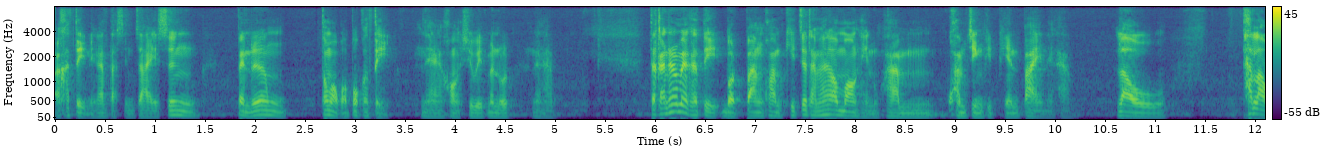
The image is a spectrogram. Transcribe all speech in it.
อคติในการตัดสินใจ ซึ่งเป็นเรื่องต้องบอกว่าปกตินะฮะของชีวิตมนุษย์นะครับ แต่การที่เรามีอคติบทบังความคิดจะทำให้เรามองเห็นความความจริงผิดเพี้ยนไปนะครับ เรา ถ้าเรา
